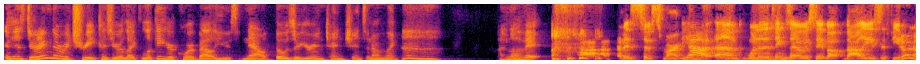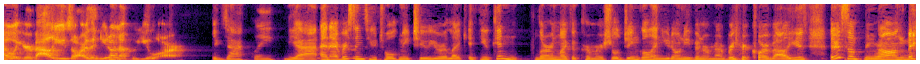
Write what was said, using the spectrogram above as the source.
It was during the retreat because you're like, look at your core values. Now, those are your intentions. And I'm like, I love it. yeah, that is so smart. Yeah. Um, one of the things I always say about values, if you don't know what your values are, then you don't know who you are. Exactly. Yeah. And ever since you told me to, you were like, if you can learn like a commercial jingle and you don't even remember your core values, there's something wrong there.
